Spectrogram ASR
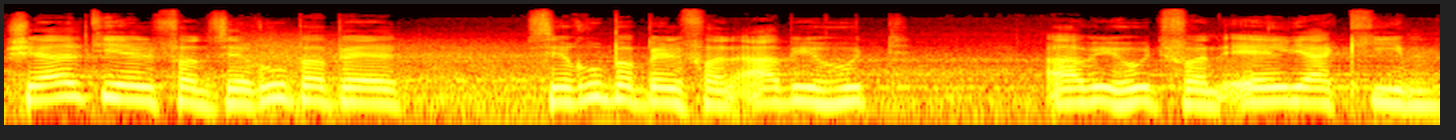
Shealtiel von Zerubabel, Zerubabel von Abihud, Abihud von Eliakim,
